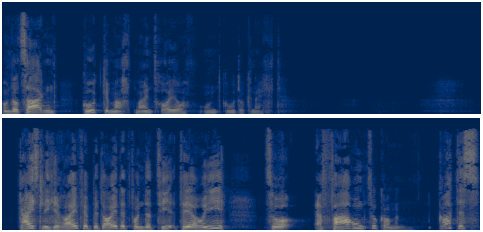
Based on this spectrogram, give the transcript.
und wird sagen, gut gemacht, mein treuer und guter Knecht. Geistliche Reife bedeutet von der Theorie zur Erfahrung zu kommen. Gottes,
